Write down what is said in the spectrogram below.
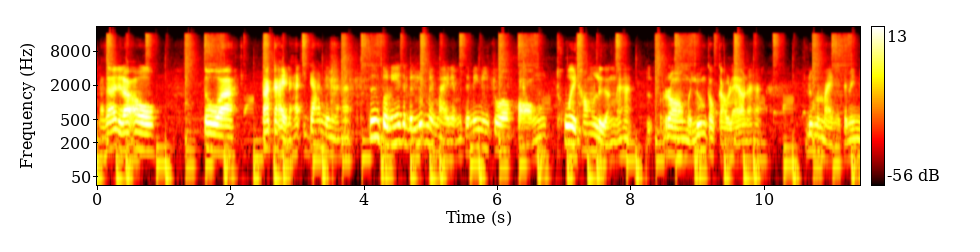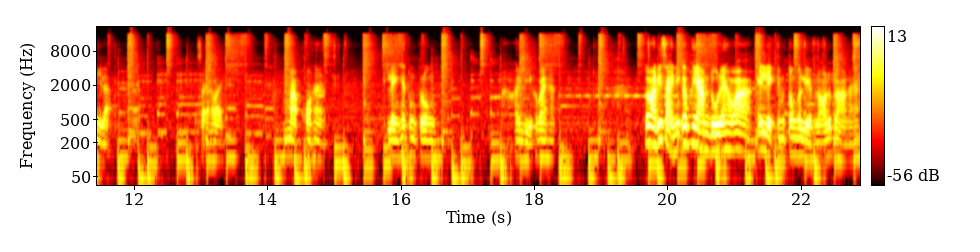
หลังจากนั้นเดี๋ยวเราเอาตัวตาไก่นะฮะอีกด้านหนึ่งนะฮะซึ่งตัวนี้จะเป็นรุ่นใหม่ๆเนี่ยมันจะไม่มีตัวของถ้วยทองเหลืองนะฮะรองเหมือนรุ่นเก่าๆแล้วนะฮะ รุ่นใหม่ๆเนี่ยจะไม่มีละใส่เข้าไปหมับเขาให้ เล็งให้ตรงๆค่อยบีบเข้าไปฮะระหว่างที่ใส่นี่ก็พยายามดูด้วยนะว่าไอ้เหล็กเนี่ยมันตรงกับเหลี่ยมล้อหรือเปล่านะฮะ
